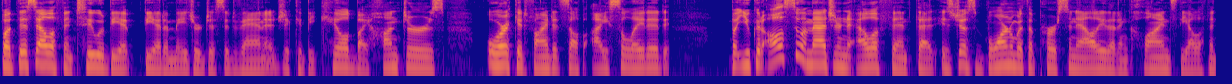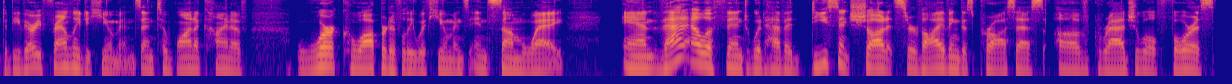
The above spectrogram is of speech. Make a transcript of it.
But this elephant, too, would be at, be at a major disadvantage. It could be killed by hunters, or it could find itself isolated. But you could also imagine an elephant that is just born with a personality that inclines the elephant to be very friendly to humans and to want to kind of work cooperatively with humans in some way. And that elephant would have a decent shot at surviving this process of gradual forest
